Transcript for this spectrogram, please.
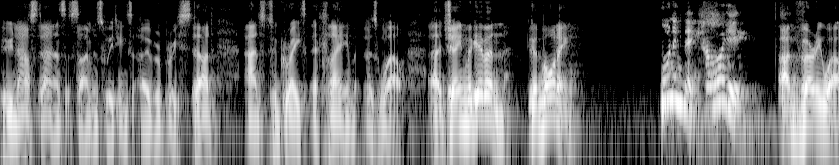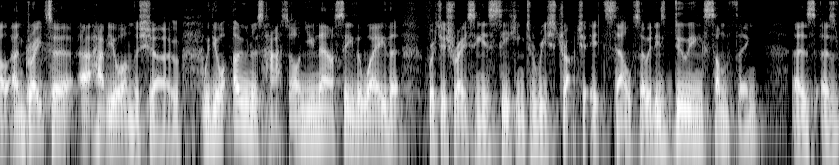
who now stands at Simon Sweeting's Overbury Stud, and to great acclaim as well. Uh, Jayne McGivern, good morning. Morning, Nick. How are you? I'm very well, and great to uh, have you on the show. With your owner's hat on, you now see the way that British racing is seeking to restructure itself, so it is doing something, as, as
